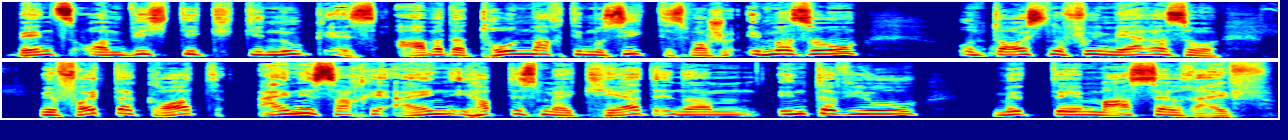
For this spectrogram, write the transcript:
wenn es einem wichtig genug ist. Aber der Ton macht die Musik, das war schon immer so. Und da ist noch viel mehr so. Mir fällt da gerade eine Sache ein. Ich habe das mal gehört in einem Interview mit dem Marcel Reif,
